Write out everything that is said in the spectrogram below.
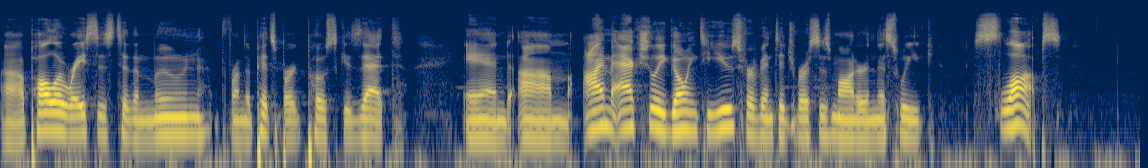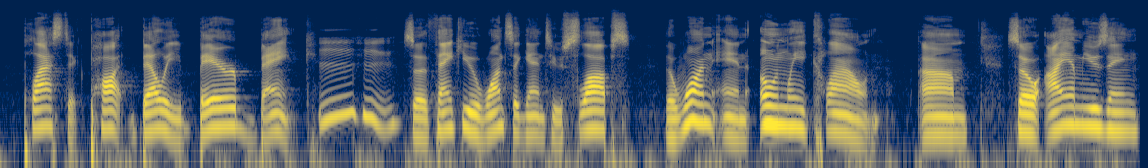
uh, Apollo races to the moon from the Pittsburgh Post Gazette. And um, I'm actually going to use for vintage versus modern this week slops, plastic pot belly bear bank. Mm-hmm. So thank you once again to Slops, the one and only clown. Um, so I am using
